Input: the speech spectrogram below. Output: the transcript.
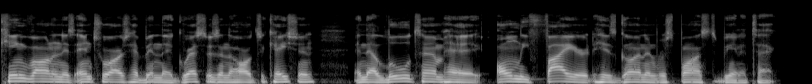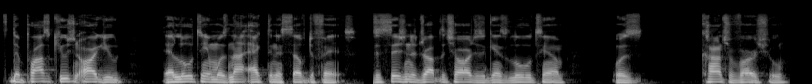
King Von and his entourage had been the aggressors in the altercation and that Lil Tim had only fired his gun in response to being attacked. The prosecution argued that Lil Tim was not acting in self defense. The decision to drop the charges against Lil Tim was controversial.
